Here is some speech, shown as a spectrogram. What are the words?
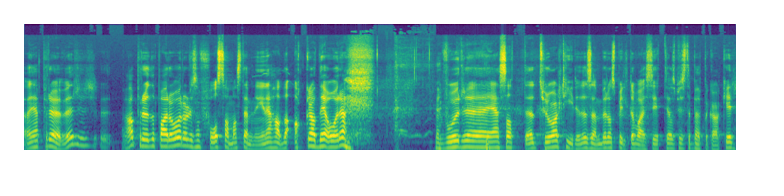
og jeg prøver Jeg har prøvd et par år å liksom få samme stemningen jeg hadde akkurat det året. Hvor eh, jeg satt Jeg tror det var tidlig i desember og spilte Vice City og spiste pepperkaker.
